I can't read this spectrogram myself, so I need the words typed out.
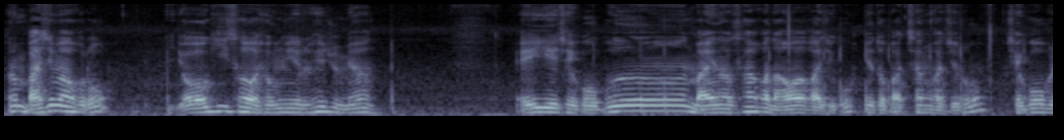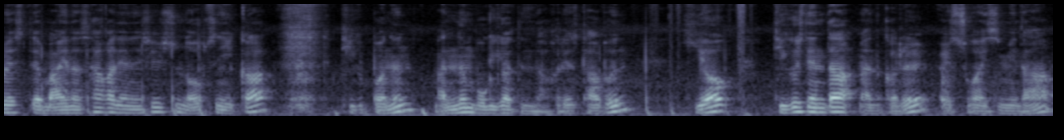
그럼 마지막으로 여기서 정리를 해주면 a의 제곱은 마이너스 4가 나와가지고 얘도 마찬가지로 제곱을 했을 때 마이너스 4가 되는 실수는 없으니까 디귿번은 맞는 보기가 된다. 그래서 답은 기억 디귿이 된다라는 거를 알 수가 있습니다.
